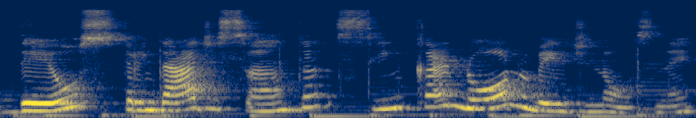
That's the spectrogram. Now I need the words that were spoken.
Deus, Trindade Santa, se encarnou no meio de nós, né?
